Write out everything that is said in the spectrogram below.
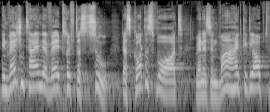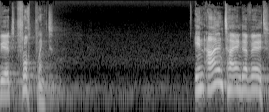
In welchen Teilen der Welt trifft das zu, dass Gottes Wort, wenn es in Wahrheit geglaubt wird, Frucht bringt? In allen Teilen der Welt,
